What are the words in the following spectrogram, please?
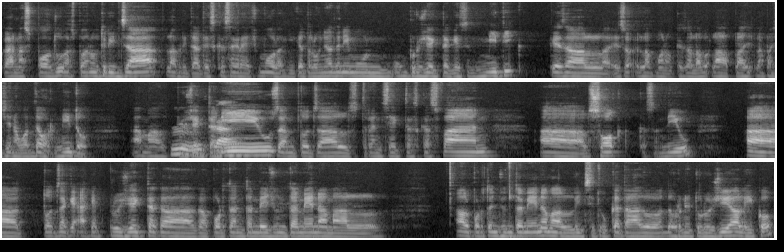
quan es, pot, es poden utilitzar, la veritat és que s'agraeix molt. Aquí a Catalunya tenim un, un projecte que és mític, que és, el, és, la, bueno, que és la, la, la pàgina web d'Ornito, amb el mm, projecte mm, News, amb tots els transectes que es fan, eh, el SOC, que se'n diu, eh, tots aquest, aquest projecte que, que porten també juntament amb el, el porten juntament amb l'Institut Català d'Ornitologia, l'ICO,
